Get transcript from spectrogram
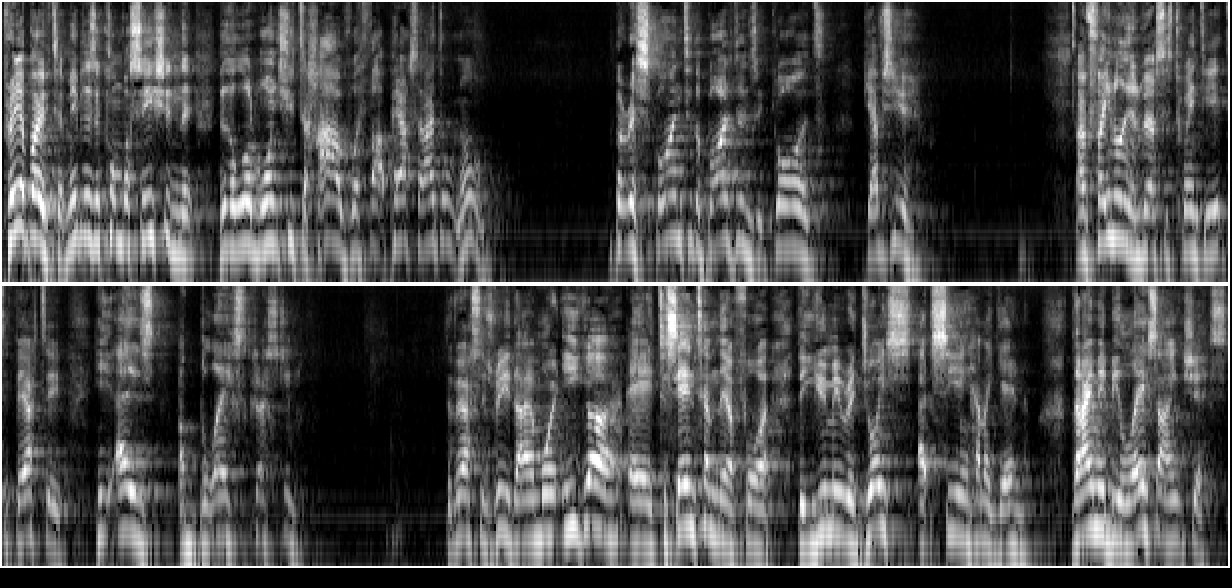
Pray about it. Maybe there's a conversation that, that the Lord wants you to have with that person. I don't know. But respond to the burdens that God gives you. And finally, in verses 28 to 30, he is a blessed Christian. The verses read, I am more eager uh, to send him, therefore, that you may rejoice at seeing him again, that I may be less anxious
